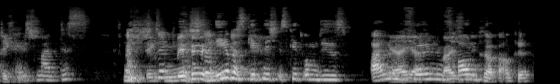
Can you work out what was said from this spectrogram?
nicht. ich mal das. Nee, aber es geht nicht, es geht um dieses alle Ja, ja, Frauenkörper. Okay. Hätte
